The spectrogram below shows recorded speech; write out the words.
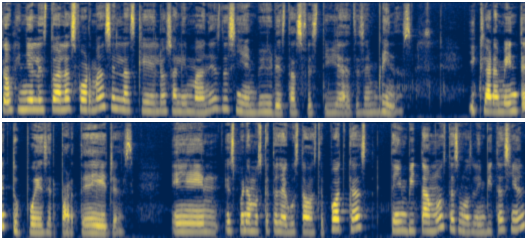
Son geniales todas las formas en las que los alemanes deciden vivir estas festividades decembrinas. Y claramente tú puedes ser parte de ellas. Em, esperamos que te haya gustado este podcast. Te invitamos, te hacemos la invitación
